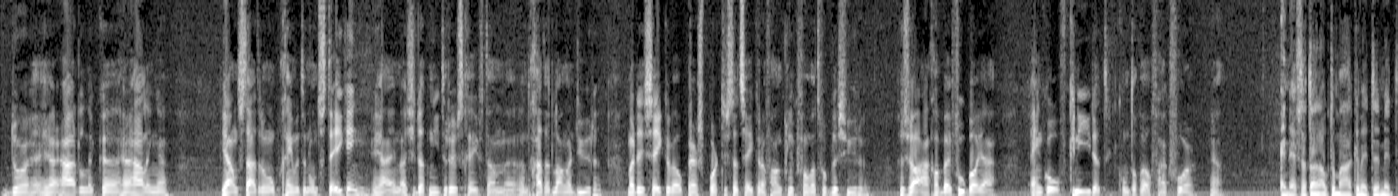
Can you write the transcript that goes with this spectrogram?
door herhaaldelijke herhalingen ja, ontstaat er op een gegeven moment een ontsteking. Ja, en als je dat niet rust geeft, dan, dan gaat het langer duren. Maar is zeker wel per sport is dat zeker afhankelijk van wat voor blessure. Zoals je al aangaf bij voetbal, ja, enkel of knie, dat komt toch wel vaak voor. Ja. En heeft dat dan ook te maken met, eh, met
